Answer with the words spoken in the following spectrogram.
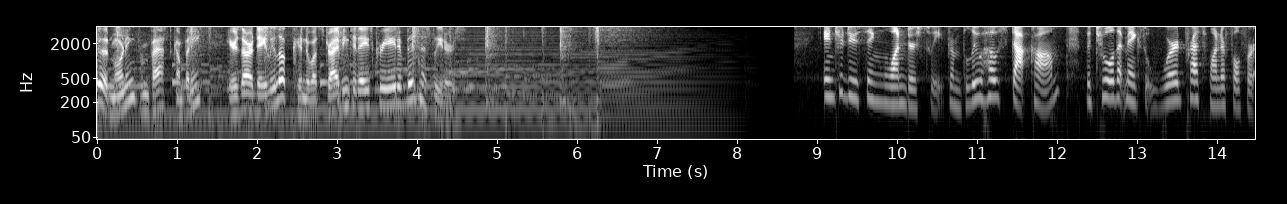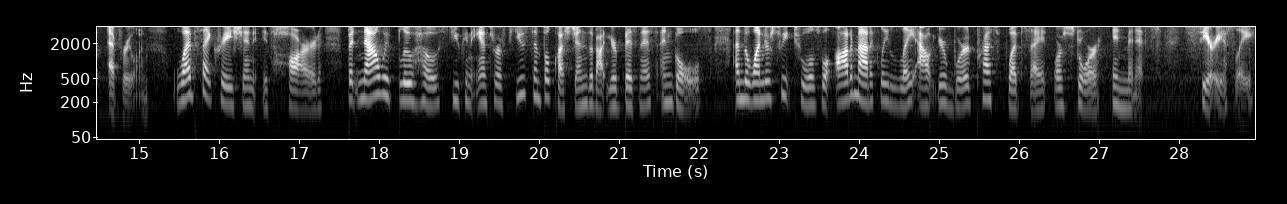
Good morning from Fast Company. Here's our daily look into what's driving today's creative business leaders. Introducing Wondersuite from Bluehost.com, the tool that makes WordPress wonderful for everyone. Website creation is hard, but now with Bluehost, you can answer a few simple questions about your business and goals, and the Wondersuite tools will automatically lay out your WordPress website or store in minutes. Seriously.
